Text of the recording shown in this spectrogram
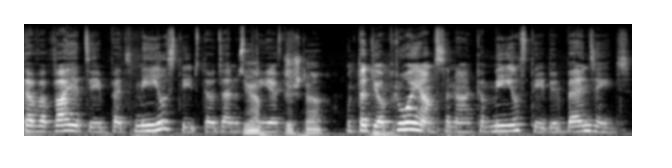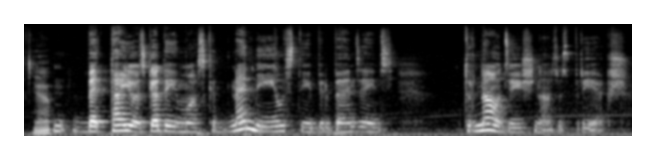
tava vajadzība pēc mīlestības tev dzēna uz priekšu. Un tad joprojām sanāk, ka mīlestība ir benzīns. Jā. Bet tajos gadījumos, kad nemīlestība ir benzīns, tur nav dzīšanās uz priekšu.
